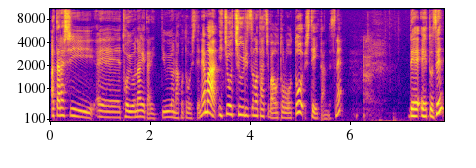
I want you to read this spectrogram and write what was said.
新しい、えー、問いを投げたりっていうようなことをしてね、まあ、一応中立の立場を取ろうとしていたんですね。で、えー、と全体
